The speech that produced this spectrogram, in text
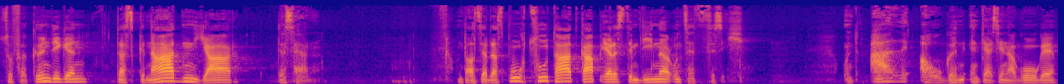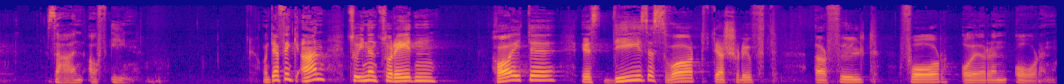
zu verkündigen das Gnadenjahr des Herrn. Und als er das Buch zutat, gab er es dem Diener und setzte sich. Und alle Augen in der Synagoge sahen auf ihn. Und er fing an, zu ihnen zu reden, heute ist dieses Wort der Schrift erfüllt vor euren Ohren.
